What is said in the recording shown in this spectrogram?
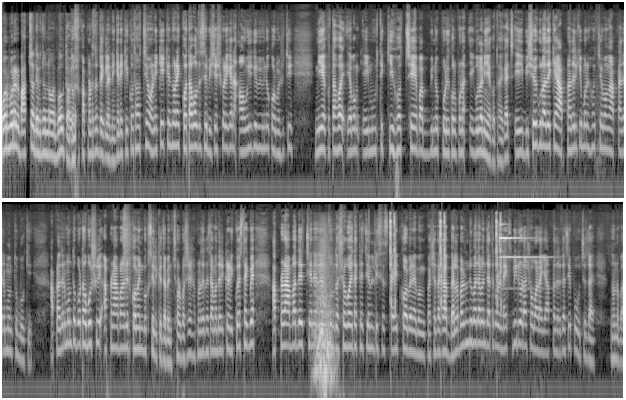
বর্বরের বাচ্চাদের জন্য আমার বলতে হয়। দর্শক, আপনারা তো দেখলেন, এখানে কি কথা হচ্ছে? অনেকেই কিন্তু অনেক কথা বলতেছে, বিশেষ করে এখানে আওয়ামী লীগের বিভিন্ন কর্মসূচি নিয়ে কথা হয় এবং এই মুহূর্তে কি হচ্ছে বা বিভিন্ন পরিকল্পনা এগুলো নিয়ে কথা হয়। গাছ এই বিষয়গুলো দেখে আপনাদের কি মনে হচ্ছে এবং আপনাদের মন্তব্য কি? আপনাদের মন্তব্যটা অবশ্যই আপনারা আপনাদের কমেন্ট বক্সে লিখে যাবেন। সর্বশেষ আপনাদের কাছে আমাদের একটা রিকোয়েস্ট থাকবে, আপনারা আমাদের চ্যানেলের নতুন দর্শক হয়ে থাকলে চ্যানেলটি সাবস্ক্রাইব করবেন এবং পাশে থাকা বেল বাটনটি বাজাবেন, যাতে করে নেক্সট ভিডিওটা সবার আগে আপনাদের কাছে পৌঁছে যায়। ধন্যবাদ।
